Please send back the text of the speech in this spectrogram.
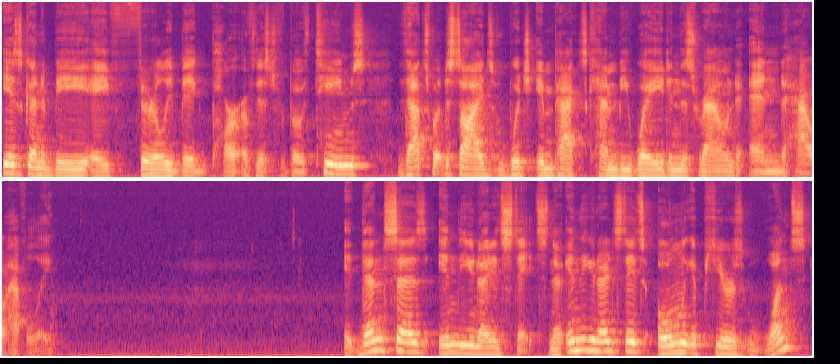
is going to be a fairly big part of this for both teams. That's what decides which impacts can be weighed in this round and how heavily. It then says in the United States. Now, in the United States only appears once.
